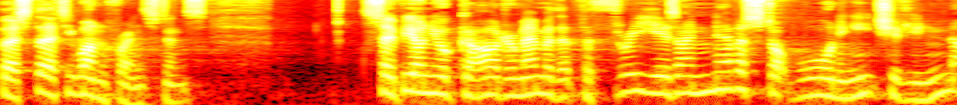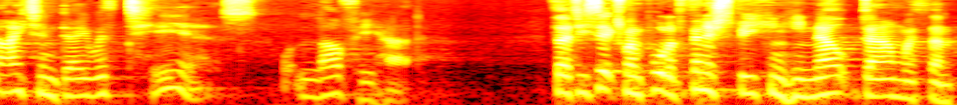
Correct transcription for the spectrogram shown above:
verse 31, for instance. So be on your guard. Remember that for three years I never stopped warning each of you night and day with tears. What love he had. 36, when Paul had finished speaking, he knelt down with them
